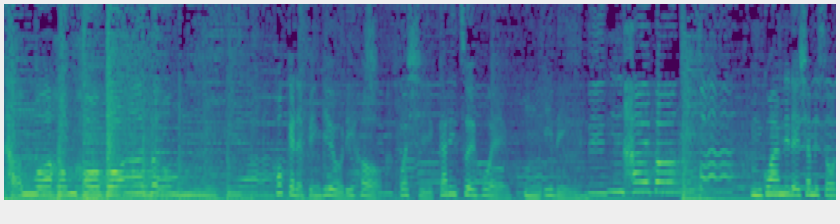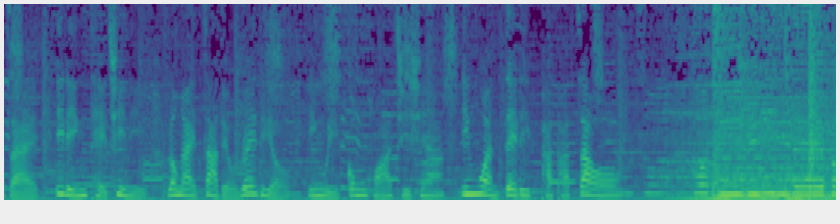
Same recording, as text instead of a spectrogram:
窗外风雨我拢会惊。福建的朋友你好，我是甲你做伙的吴一玲。不管你在什么所在，一零提起你，拢爱炸着 radio，因为光华之声永远带你啪啪走哦。我伫你的梦，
